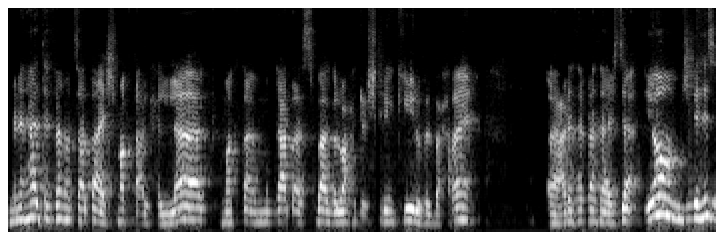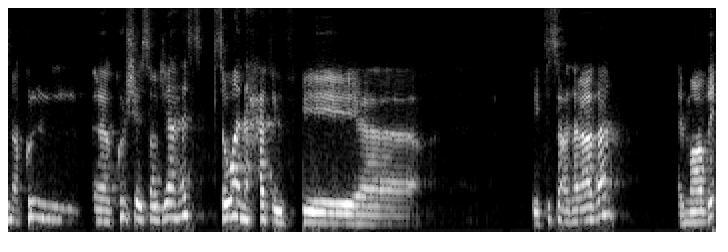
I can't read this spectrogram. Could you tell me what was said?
من نهاية 2019 مقطع الحلاق مقطع مقاطع سباق ال 21 كيلو في البحرين. على ثلاثة أجزاء. يوم جهزنا كل آه، كل شيء صار جاهز. سوينا حفل في آه، في 9 3 الماضي.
